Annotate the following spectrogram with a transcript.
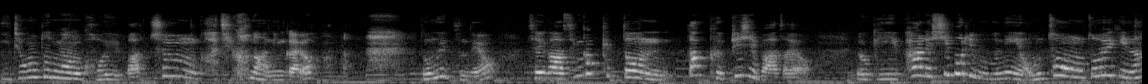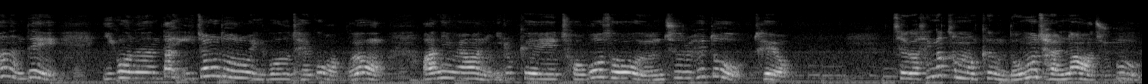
이 정도면 거의 맞춤 가디건 아닌가요? 너무 예쁜데요? 제가 생각했던 딱 그 핏이 맞아요. 여기 팔의 시보리 부분이 엄청 쪼이기는 하는데 이거는 딱 이 정도로 입어도 될 것 같고요. 아니면 이렇게 접어서 연출을 해도 돼요. 제가 생각한 만큼 너무 잘 나와주고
